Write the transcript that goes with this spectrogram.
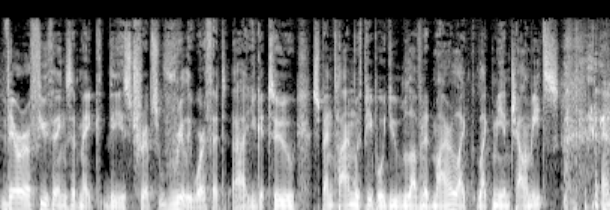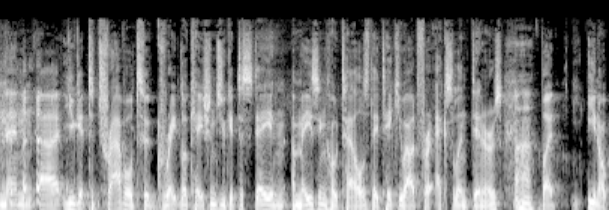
there are a few things that make these trips really worth it. Uh, you get to spend time with people you love and admire, like like me and Chalametes, and then uh, you get to travel to great locations. You get to stay in amazing hotels. They take you out for excellent dinners. But you know.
